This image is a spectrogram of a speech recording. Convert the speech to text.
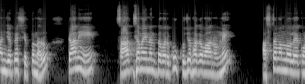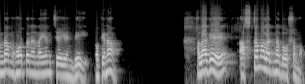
అని చెప్పేసి చెప్తున్నారు. కానీ సాధ్యమైనంత వరకు కుజ భగవాను అష్టమంలో లేకుండా ముహూర్త నిర్ణయం చేయండి. ఓకేనా? అలాగే అష్టమ లగ్న దోషము.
